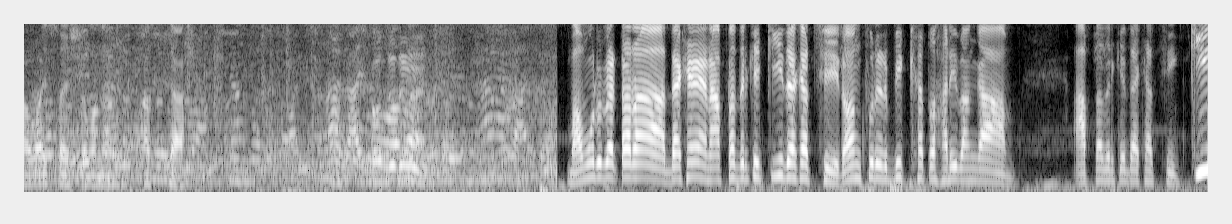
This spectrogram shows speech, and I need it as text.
হয় ছয়শো মানে আজকা মামুর বেটারা দেখেন আপনাদেরকে কি দেখাচ্ছি? রংপুরের বিখ্যাত হাড়িভাঙ্গা আম আপনাদেরকে দেখাচ্ছি কি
